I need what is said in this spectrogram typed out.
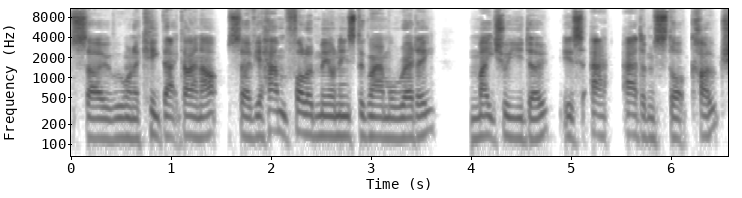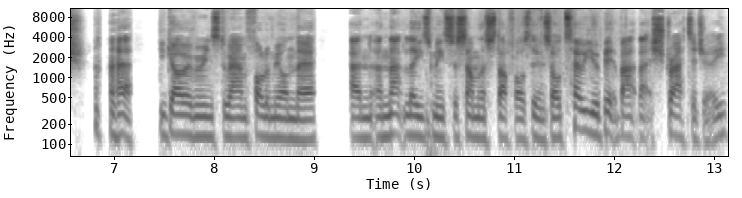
So we want to keep that going up. So if you haven't followed me on Instagram already, make sure you do. It's at Adam Stott Coach. you go over Instagram, follow me on there. And, and that leads me to some of the stuff I was doing. So I'll tell you a bit about that strategy.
